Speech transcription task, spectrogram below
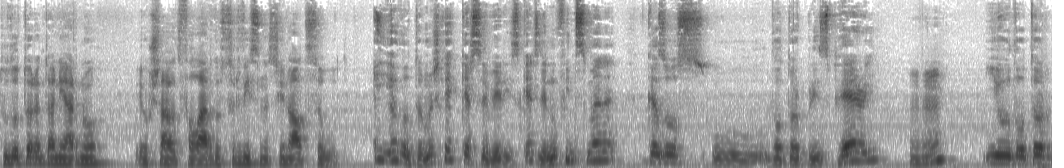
do Dr. António Arnaud, eu gostava de falar do Serviço Nacional de Saúde. Ei, ó doutor, mas quem é que quer saber isso? Quer dizer, no fim de semana casou-se o doutor Príncipe Harry Uhum. E o doutor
